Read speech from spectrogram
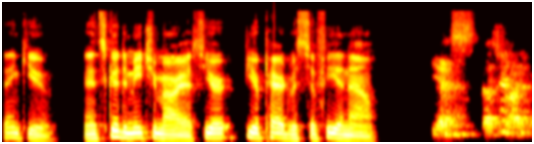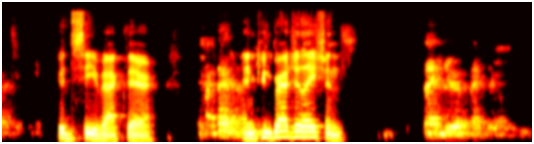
Thank you, and it's good to meet you, Marius. You're you're paired with Sophia now. Yes, that's right. Good to see you back there, and congratulations. Thank you, thank you.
